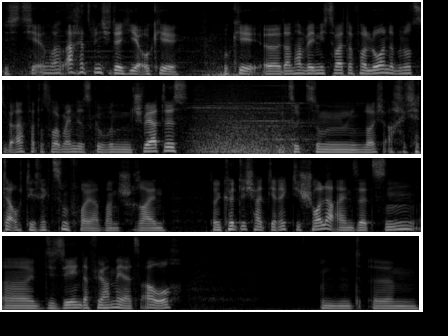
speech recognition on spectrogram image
Ist hier irgendwas? Ach, jetzt bin ich wieder hier, okay. Okay, äh, dann haben wir nichts weiter verloren. Dann benutzen wir einfach das Fragment des gewonnenen Schwertes. Wieder zurück zum Leucht... Ach, ich hätte auch direkt zum Feuerband schreien. Dann könnte ich halt direkt die Scholle einsetzen. Äh, die Seelen dafür haben wir jetzt auch. Und, ähm...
